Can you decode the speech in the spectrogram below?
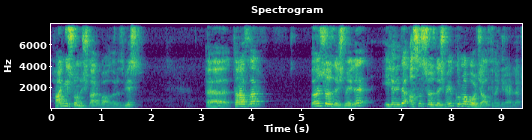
hangi sonuçlar bağlarız biz? Ee, taraflar ön sözleşmeyle ileride asıl sözleşmeyi kurma borcu altına girerler.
